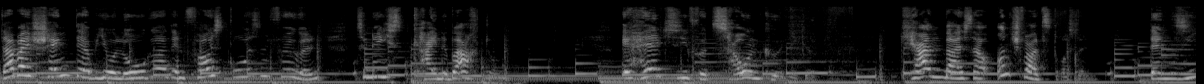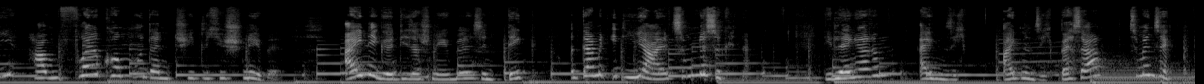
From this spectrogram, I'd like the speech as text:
Dabei schenkt der Biologe den faustgroßen Vögeln zunächst keine Beachtung. Er hält sie für Zaunkönige, Kernbeißer und Schwarzdrosseln, denn sie haben vollkommen unterschiedliche Schnäbel. Einige dieser Schnäbel sind dick und damit ideal zum Nüsse knacken. Die längeren eignen sich, eignen sich besser zum Insektenfang.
